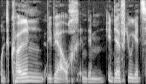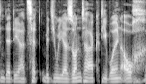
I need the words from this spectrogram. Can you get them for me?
Und Köln, wie wir auch in dem Interview jetzt in der DHZ mit Julia Sonntag, die wollen auch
